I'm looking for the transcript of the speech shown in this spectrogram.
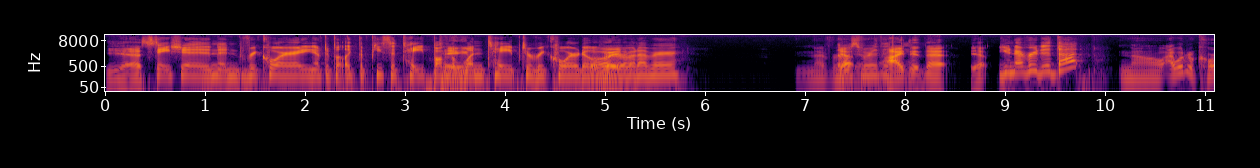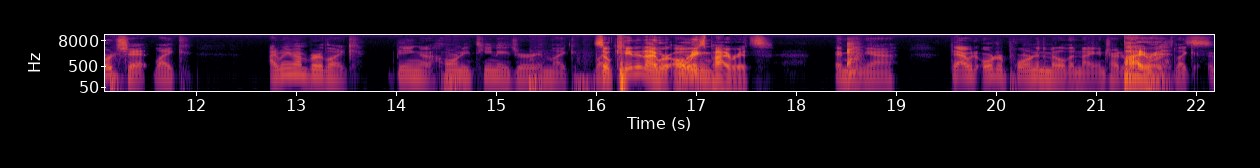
Yes. station and record? And you have to put like the piece of tape on the one tape to record Oh, over yeah. or whatever. Never. Yep. Those I things. did that. Yep. You never did that? No, I would record shit. Like, I remember like being a horny teenager and like. so like, Ken and I were always ordering- pirates. I mean, yeah. That I would order porn in the middle of the night and try to record, like uh,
